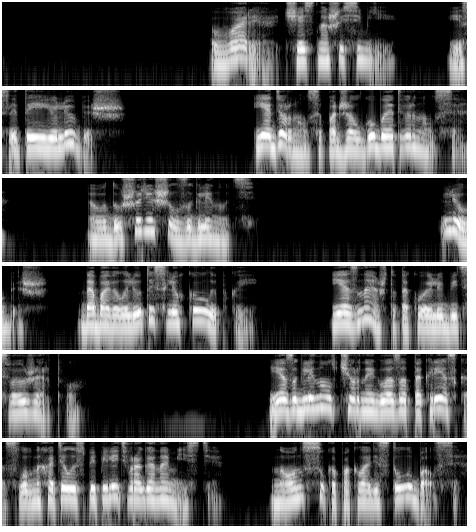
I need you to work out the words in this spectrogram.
Варя — часть нашей семьи. Если ты ее любишь... Я дернулся, поджал губы и отвернулся. В душу решил заглянуть. «Любишь», — добавил Лютый с легкой улыбкой. «Я знаю, что такое любить свою жертву». Я заглянул в черные глаза так резко, словно хотел испепелить врага на месте. Но он, сука, покладисто улыбался.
